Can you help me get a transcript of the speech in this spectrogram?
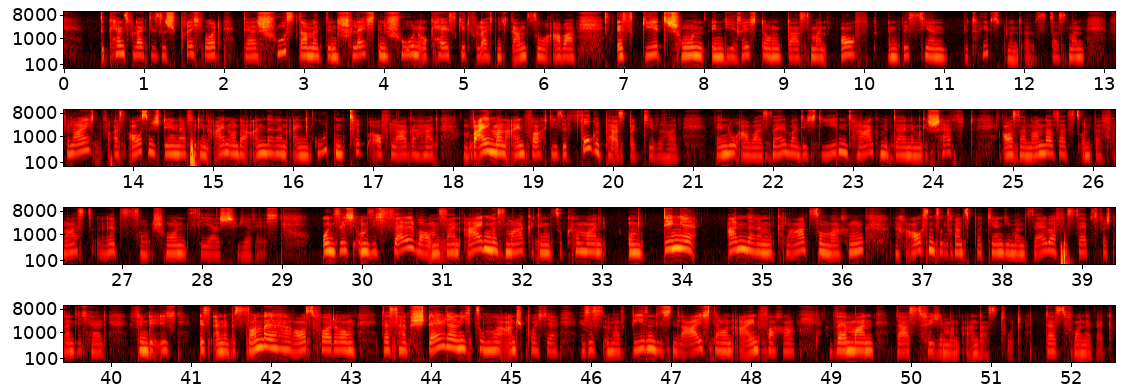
Du kennst vielleicht dieses Sprichwort, der Schuster mit den schlechten Schuhen. Okay, es geht vielleicht nicht ganz so, aber es geht schon in die Richtung, dass man oft ein bisschen betriebsblind ist, dass man vielleicht als Außenstehender für den einen oder anderen einen guten Tipp auf Lager hat, weil man einfach diese Vogelperspektive hat. Wenn du aber selber dich jeden Tag mit deinem Geschäft auseinandersetzt und befasst, wird es schon sehr schwierig und sich um sich selber, um sein eigenes Marketing zu kümmern, um Dinge anderen klar zu machen, nach außen zu transportieren, die man selber für selbstverständlich hält, finde ich, ist eine besondere Herausforderung. Deshalb stell da nicht zu hohe Ansprüche. Es ist immer wesentlich leichter und einfacher, wenn man das für jemand anders tut. Das vorneweg.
